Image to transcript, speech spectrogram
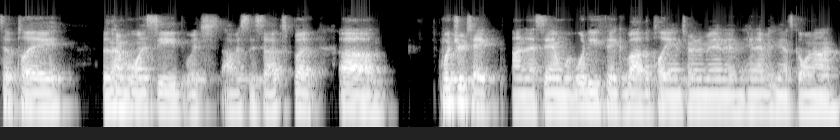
to play the number one seed which obviously sucks but um, what's your take on that sam? What, what do you think about the play-in tournament and, and everything that's going on?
